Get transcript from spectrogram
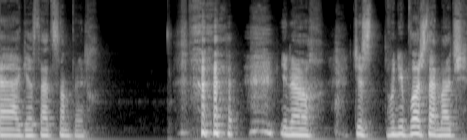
Yeah, I guess that's something. you know, just when you blush that much,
